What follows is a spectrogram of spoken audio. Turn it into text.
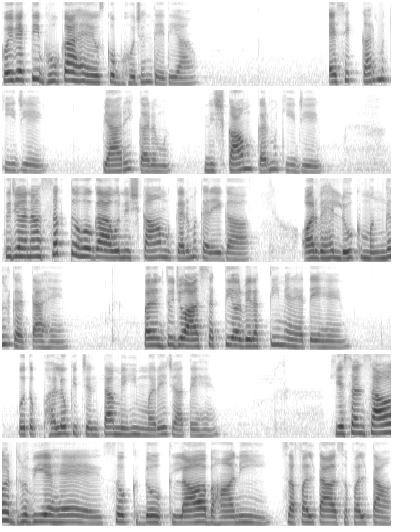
कोई व्यक्ति भूखा है, उसको भोजन दे दिया। ऐसे कर्म कीजिए, प्यारे कर्म, निष्काम कर्म कीजिए। तो जो अनासक्त होगा, वो निष्काम कर्म करेगा, और वह लोक मंगल करता है। परंतु जो आसक्ति और विरक्ति में रहते हैं, वो तो फलों की चिंता में ही मरे जाते हैं। ये संसार ध्रुवीय है, सुख, दुख, लाभ, हानि, सफलता, असफलता,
